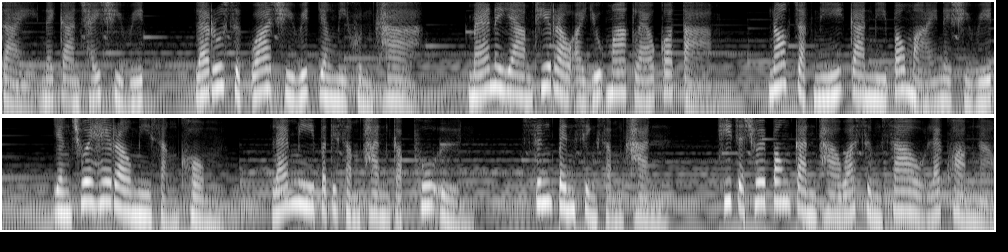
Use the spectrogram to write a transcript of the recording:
ใจในการใช้ชีวิต และรู้สึกว่าชีวิตยังมีคุณค่า แม้ในยามที่เราอายุมากแล้วก็ตาม นอกจากนี้การมีเป้าหมายในชีวิต ยังช่วยให้เรามีสังคม และมีปฏิสัมพันธ์กับผู้อื่น ซึ่งเป็นสิ่งสำคัญที่จะช่วยป้องกันภาวะซึมเศร้าและความเหงา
